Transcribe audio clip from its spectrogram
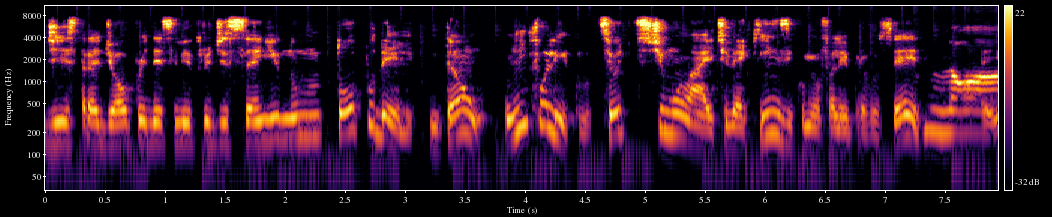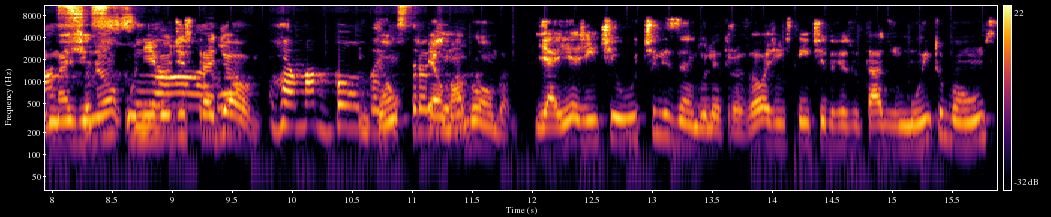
de estradiol por decilitro de sangue no topo dele. Então, um folículo, se eu estimular e tiver 15, como eu falei para você, Nossa imagina senhora. o nível de estradiol. É uma bomba então, de estrogênio. É uma bomba. E aí a gente, utilizando o letrozol, a gente tem tido resultados muito bons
